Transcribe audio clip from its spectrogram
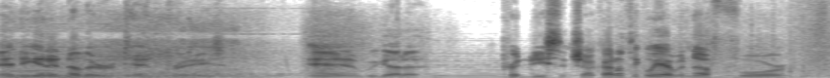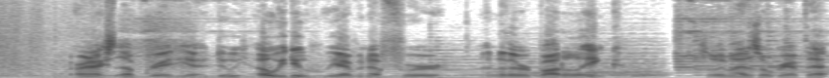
And to get another 10 praise. And we got a pretty decent chunk. I don't think we have enough for our next upgrade yet, do we? Oh, we do. We have enough for another bottle of ink. So we might as well grab that.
